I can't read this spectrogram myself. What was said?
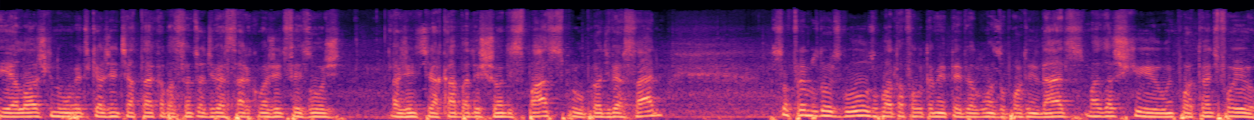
E é lógico que no momento que a gente ataca bastante o adversário, como a gente fez hoje, a gente acaba deixando espaço para o adversário. Sofremos dois gols, o Botafogo também teve algumas oportunidades, mas acho que o importante foi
